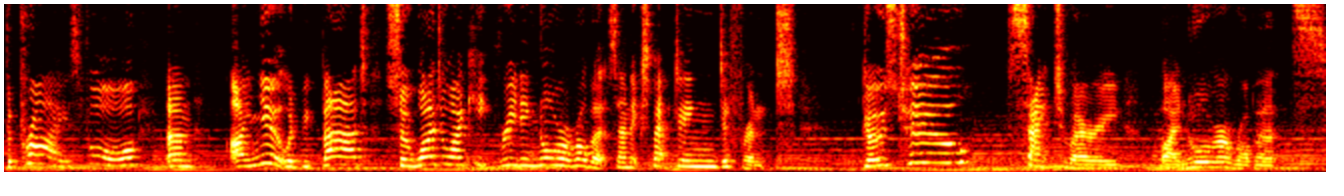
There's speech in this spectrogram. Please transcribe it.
The prize for, um, I knew it would be bad, so why do I keep reading Nora Roberts and expecting different? Goes to Sanctuary by Nora Roberts.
